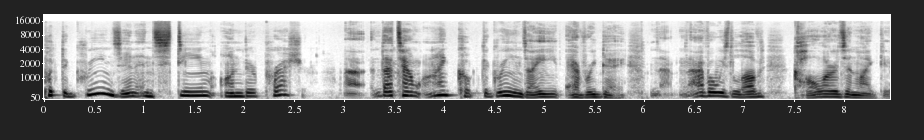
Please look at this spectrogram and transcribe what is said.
put the greens in and steam under pressure. Uh, that's how I cook the greens I eat every day. I've always loved collards and like uh,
